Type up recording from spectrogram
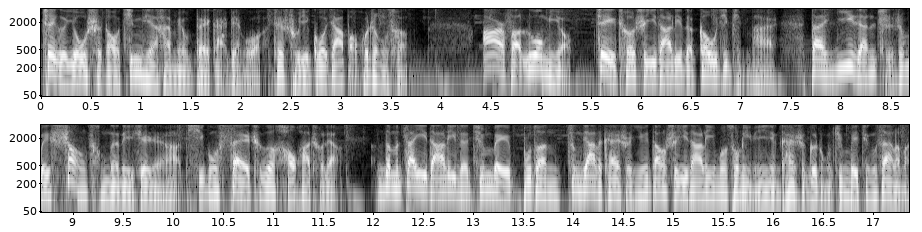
这个优势到今天还没有被改变过，这属于国家保护政策。阿尔法罗密欧这车是意大利的高级品牌，但依然只是为上层的那些人啊提供赛车豪华车辆。那么，在意大利的军备不断增加的开始，因为当时意大利墨索里尼已经开始各种军备竞赛了嘛。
